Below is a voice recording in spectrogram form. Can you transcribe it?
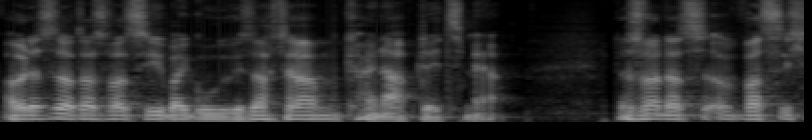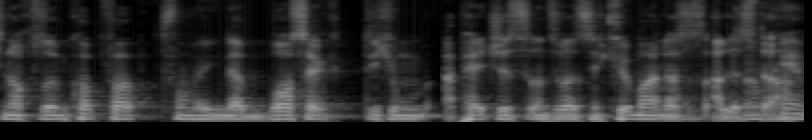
Aber das ist auch das, was sie bei Google gesagt haben, keine Updates mehr. Das war das, was ich noch so im Kopf habe, von wegen, da brauchst du ja dich um Patches und sowas nicht kümmern, das ist alles da. Okay,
